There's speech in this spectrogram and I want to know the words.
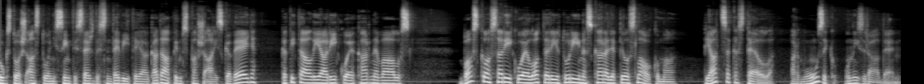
1869. gadā pirms paša aizgavēja, kad Itālijā rīkoja karnevālus, Bosko sarīkoja loteriju Turīnas karaļa pils laukumā, Piazza Castella ar mūziku un izrādēm.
